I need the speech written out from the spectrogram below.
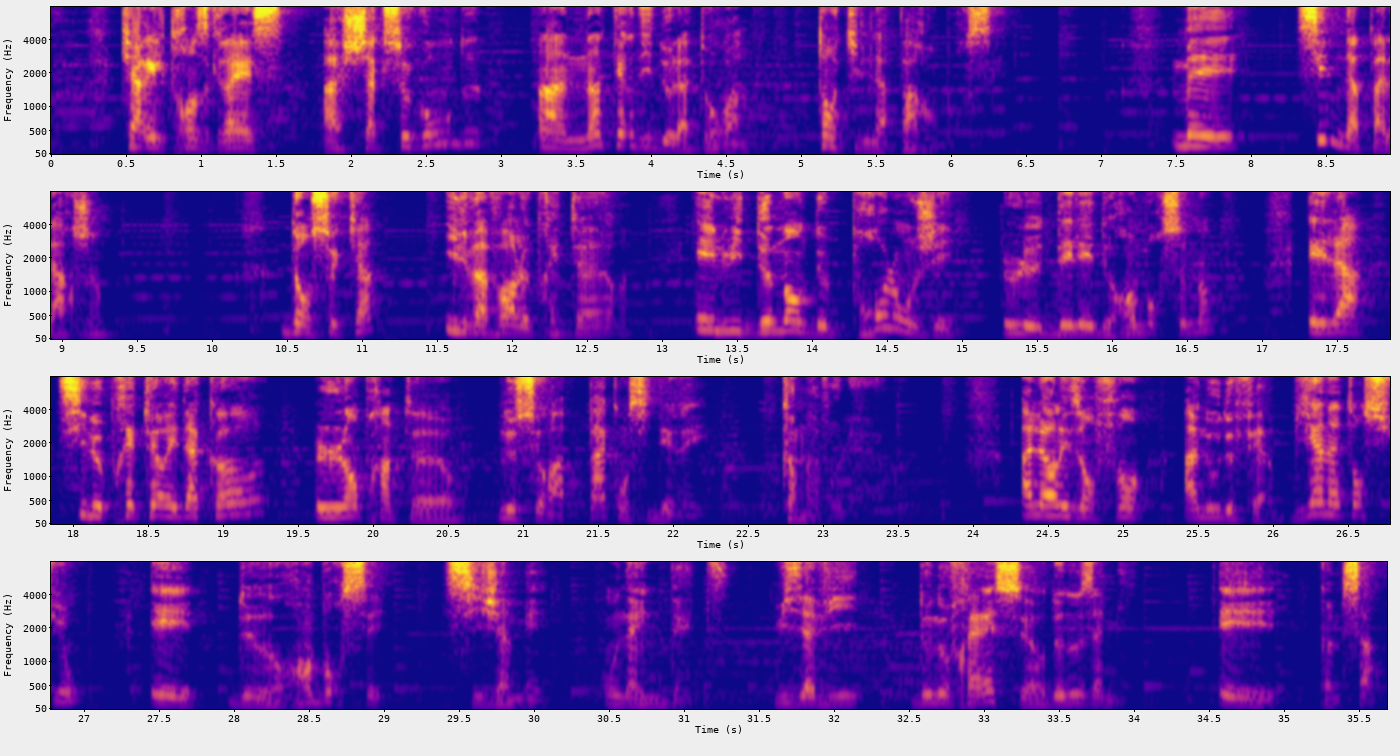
car il transgresse à chaque seconde un interdit de la Torah tant qu'il n'a pas remboursé. Mais s'il n'a pas l'argent, dans ce cas, il va voir le prêteur et lui demande de prolonger le délai de remboursement. Et là, si le prêteur est d'accord, l'emprunteur ne sera pas considéré comme un voleur. Alors les enfants, à nous de faire bien attention et de rembourser si jamais on a une dette vis-à-vis de nos frères et sœurs, de nos amis. Et comme ça,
